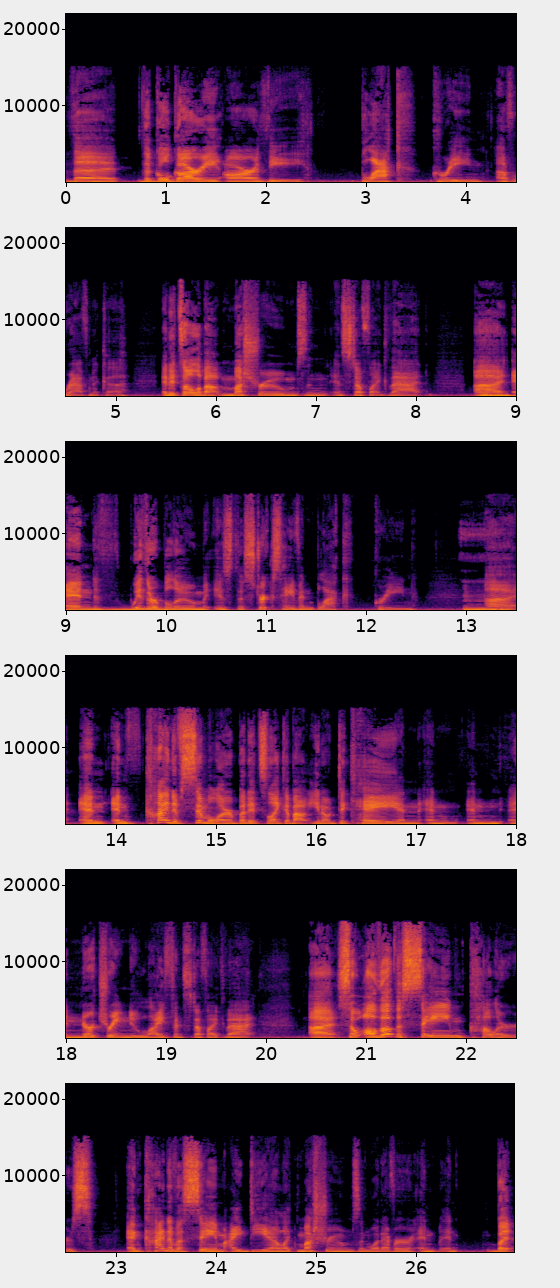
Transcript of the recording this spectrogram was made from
the the golgari are the black green of ravnica and it's all about mushrooms and, and stuff like that uh, and witherbloom is the strixhaven black green uh, and and kind of similar but it's like about you know decay and and and, and nurturing new life and stuff like that. Uh, so although the same colors and kind of a same idea like mushrooms and whatever and and but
